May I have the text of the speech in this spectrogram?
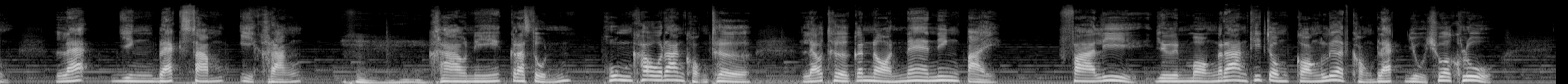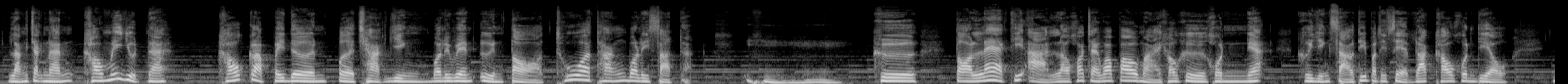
และยิงแบล็กซ้ำอีกครั้งอืมคราวนี้กระสุนพุ่งเข้าร่างของเธอ แล้วเธอก็นอนแน่นิ่งไป ฟารี่ยืนมองร่างที่จมกองเลือดของแบล็กอยู่ชั่วครู่ หลังจากนั้นเขาไม่หยุดนะ เขากลับไปเดินเปิดฉากยิงบริเวณอื่นต่อทั่วทั้งบริษัทอะอืมคือ ตอนแรกที่อ่านเราเข้าใจว่าเป้าหมายเขาคือคนเนี้ยคือหญิงสาวที่ปฏิเสธรักเขาคนเดียว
